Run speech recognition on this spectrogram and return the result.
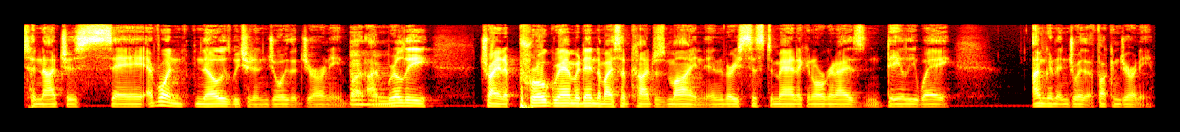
to not just say, everyone knows we should enjoy the journey, but I'm really trying to program it into my subconscious mind in a very systematic and organized and daily way. I'm going to enjoy that fucking journey.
